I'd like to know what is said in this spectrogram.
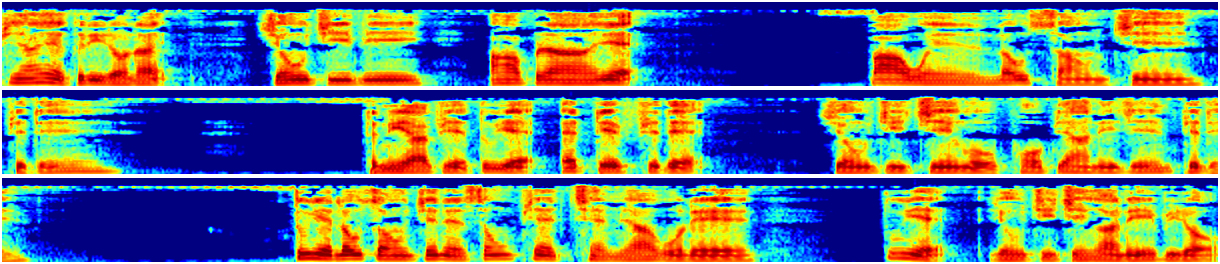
ဖျားရဲ့ဂရုတော်၌ယုံကြည်ပြီးအာဗြဟံရဲ့ပါဝင်လှုပ်ဆောင်ခြင်းဖြစ်တယ်။တနည်းအားဖြင့်သူ့ရဲ့ active ဖြစ်တဲ့ ယုံကြည်ခြင်းကို ဖော်ပြနေခြင်းဖြစ်တယ်။သူ့ရဲ့လှုပ်ဆောင်ခြင်းနဲ့ဆုံးဖြတ်ချက်များကိုလည်းသူ့ရဲ့ယုံကြည်ခြင်းကနေပြီးတော့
